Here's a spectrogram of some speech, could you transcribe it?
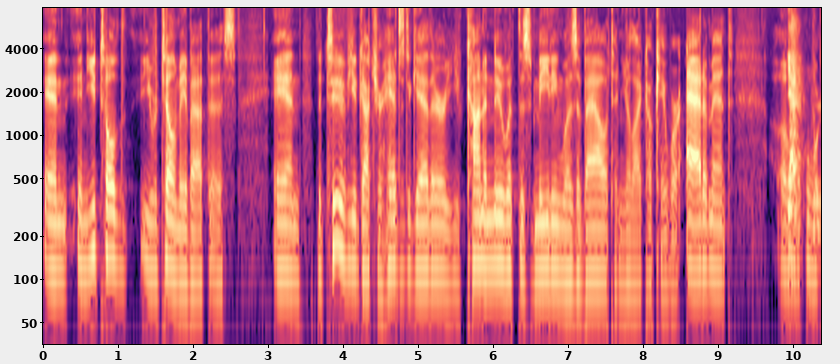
and, and you told, you were telling me about this. And the two of you got your heads together. You kind of knew what this meeting was about, and you're like, okay, we're adamant. Yeah, we're,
